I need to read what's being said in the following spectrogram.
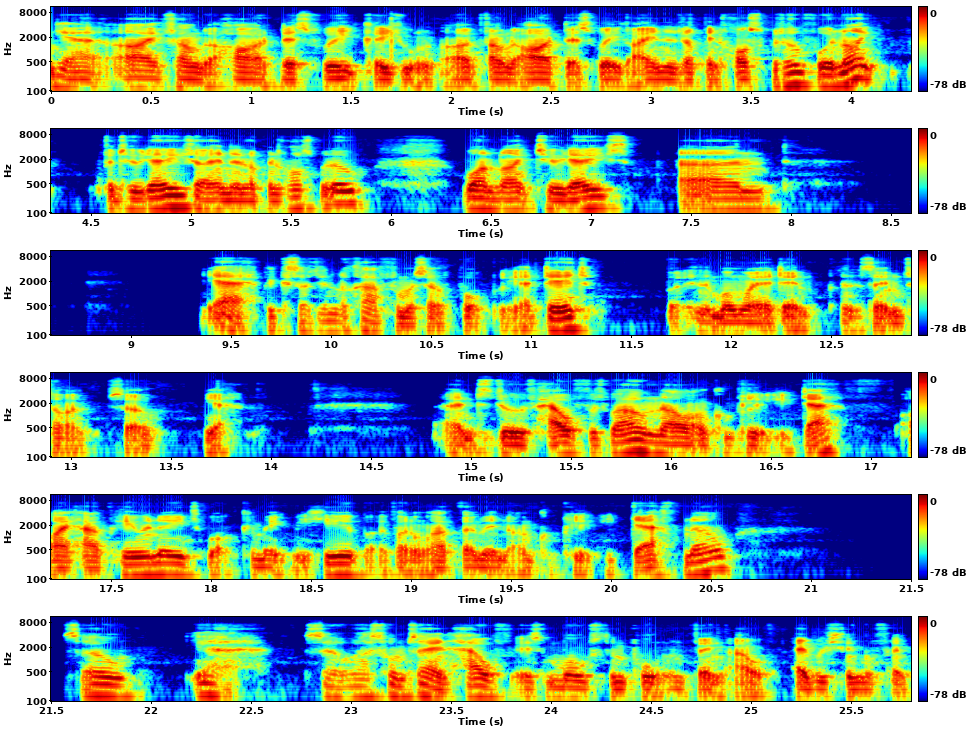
Yeah, I found it hard this week. I found it hard this week. I ended up in hospital for a night, for two days. I ended up in hospital, one night, two days, and yeah, because I didn't look after myself properly. I did, but in one way I didn't at the same time. So, yeah, and to do with health as well. Now I'm completely deaf. I have hearing aids, what can make me hear, but if I don't have them in, I'm completely deaf now. So yeah, so that's what I'm saying. Health is the most important thing out of every single thing.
